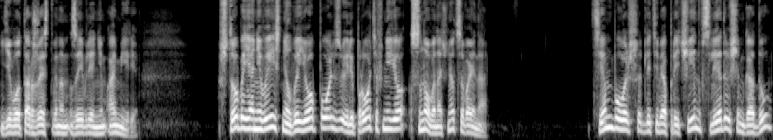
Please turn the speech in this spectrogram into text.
его торжественным заявлениям о мире. Что бы я ни выяснил в ее пользу или против нее, снова начнется война. Тем больше для тебя причин в следующем году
